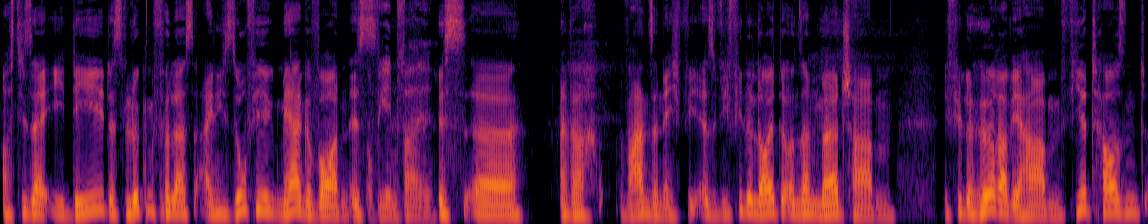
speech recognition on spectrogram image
aus dieser Idee des Lückenfüllers eigentlich so viel mehr geworden ist, Auf jeden Fall. ist äh, einfach wahnsinnig. Wie, also wie viele Leute unseren Merch haben, wie viele Hörer wir haben. 4000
